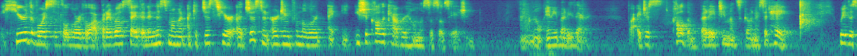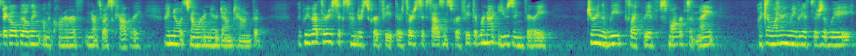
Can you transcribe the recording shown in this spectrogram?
hear the voice of the Lord a lot, but I will say that in this moment I could just hear a, just an urging from the Lord. I, you should call the Calgary Homeless Association. I don't know anybody there, but I just called them about 18 months ago and I said, "Hey, we have this big old building on the corner of Northwest Calgary. I know it's nowhere near downtown, but like we've got 3,600 square feet. There's 36,000 square feet that we're not using very during the week. Like we have small groups at night. Like I'm wondering maybe if there's a way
